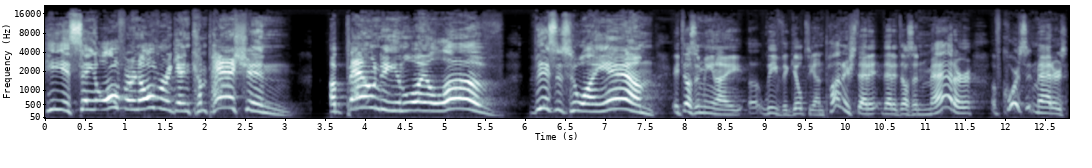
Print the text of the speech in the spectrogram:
he is saying over and over again compassion, abounding in loyal love. This is who I am. It doesn't mean I uh, leave the guilty unpunished, that it, that it doesn't matter. Of course it matters.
